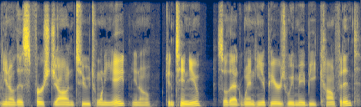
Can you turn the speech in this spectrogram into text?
you know, this First John two twenty eight, you know, continue so that when he appears we may be confident.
